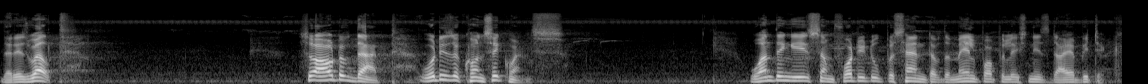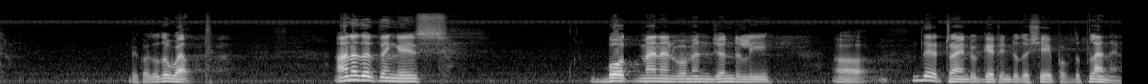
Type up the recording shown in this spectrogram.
There is wealth. So out of that, what is the consequence? One thing is some forty-two percent of the male population is diabetic because of the wealth. Another thing is, both men and women generally, uh, they're trying to get into the shape of the planet.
